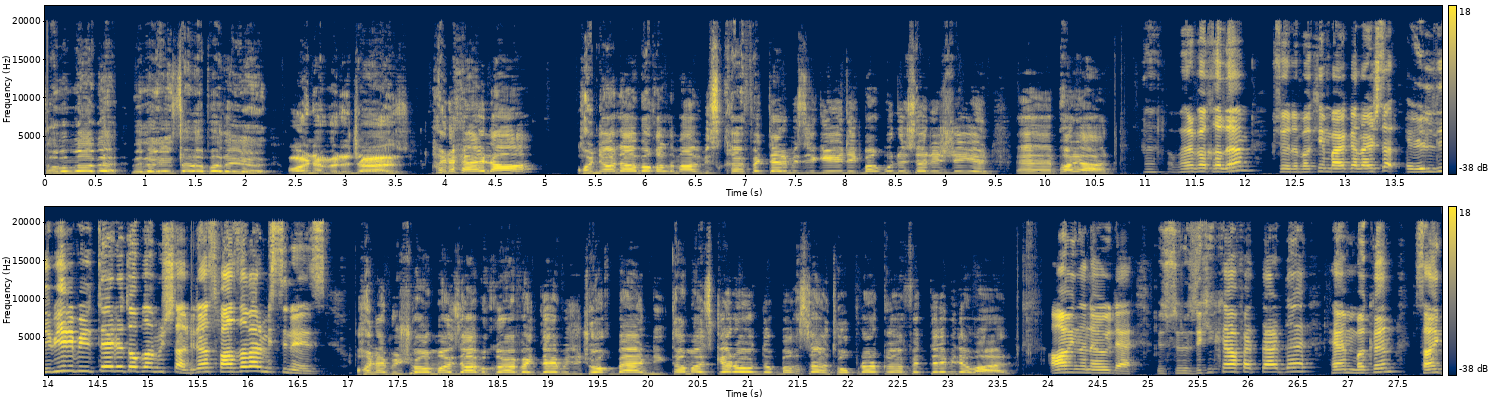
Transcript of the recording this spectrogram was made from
Tamam abi vereceğiz sana parayı. Aynen vereceğiz. Hani hala. Hani hala bakalım abi biz kıyafetlerimizi giydik. Bak bunu senin şeyin. Ee, paran. Ver bakalım. Şöyle bakayım arkadaşlar. 51 bin TL toplamışlar. Biraz fazla vermişsiniz. Hani bir şey olmaz abi kıyafetlerimizi çok beğendik. Tam asker olduk. Baksana toprak kıyafetleri bile var. Aynen öyle. Üstünüzdeki kıyafetlerde hem bakın sanki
